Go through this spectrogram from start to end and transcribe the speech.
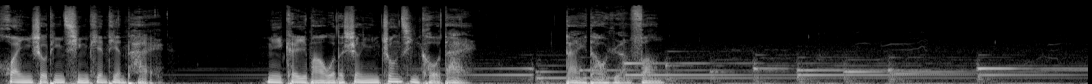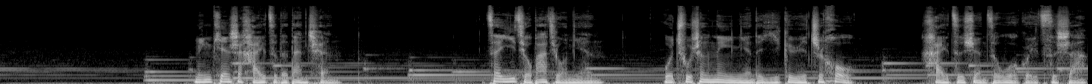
欢迎收听晴天电台。你可以把我的声音装进口袋，带到远方。明天是孩子的诞辰，在一九八九年，我出生那一年的一个月之后，孩子选择卧轨自杀。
